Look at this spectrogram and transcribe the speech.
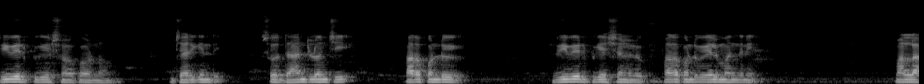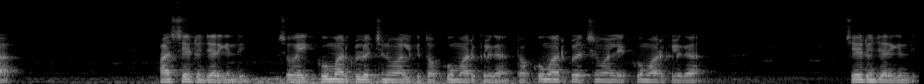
రీవెరిఫికేషన్ అవ్వడం జరిగింది. సో దాంట్లోంచి పదకొండు రీవెరిఫికేషన్లు పదకొండు వేల మందిని మళ్ళా పాస్ చేయడం జరిగింది. సో ఎక్కువ మార్కులు వచ్చిన వాళ్ళకి తక్కువ మార్కులుగా తక్కువ మార్కులు వచ్చిన వాళ్ళు ఎక్కువ మార్కులుగా చేయడం జరిగింది.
